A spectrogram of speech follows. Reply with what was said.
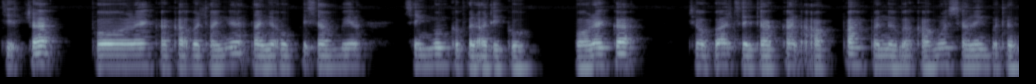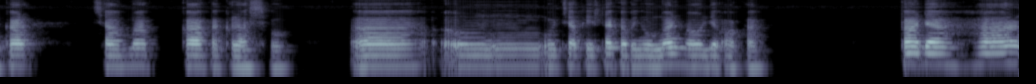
Citra, boleh kakak bertanya? Tanya Upi sambil singgung kepada adikku. Boleh kak, Coba ceritakan apa penyebab kamu saling bertengkar sama kakak kelasmu. Uh, um, ucap kita kebingungan mau jawab apa. Padahal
